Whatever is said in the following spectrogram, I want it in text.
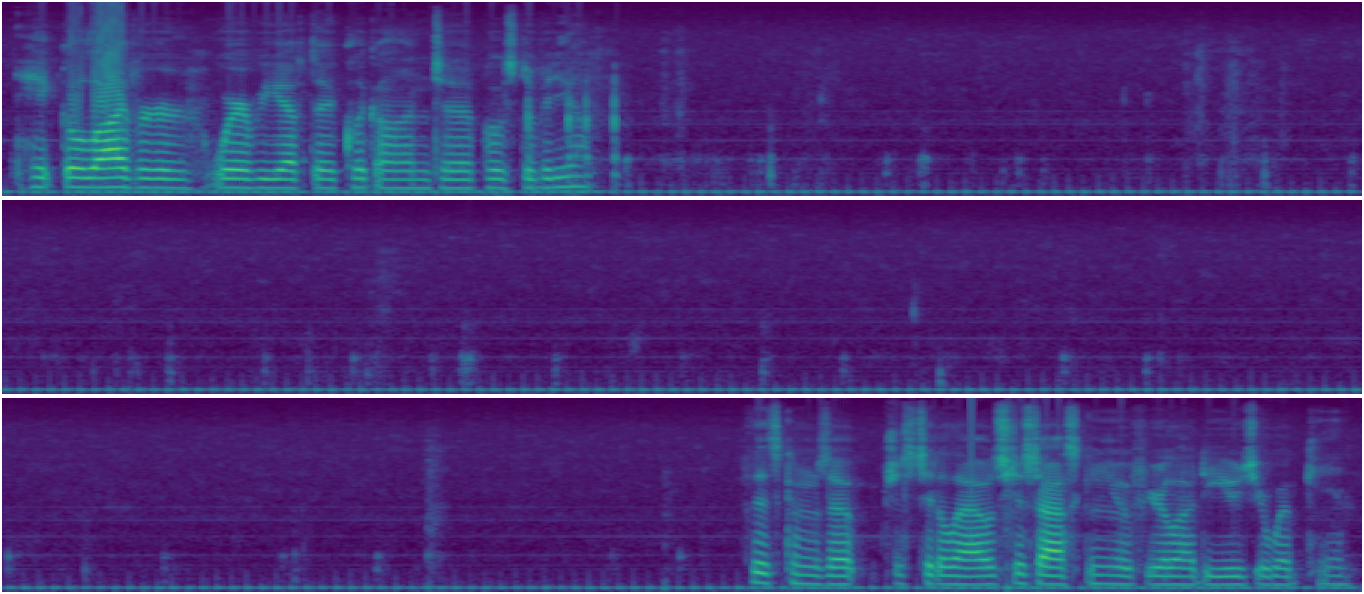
Hit go live or wherever you have to click on to post a video. This comes up, just hit allow. It's just asking you if you're allowed to use your webcam.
